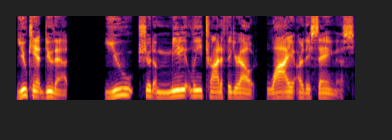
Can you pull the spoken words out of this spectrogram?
you can't do that. You should immediately try to figure out why are they saying this?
